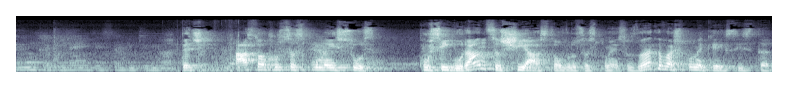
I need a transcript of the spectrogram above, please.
încă dinainte să iubim noi. Deci, asta a vrut să spună Isus. Cu siguranță și asta a vrut să spună Isus. Dar dacă v-aș spune că există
